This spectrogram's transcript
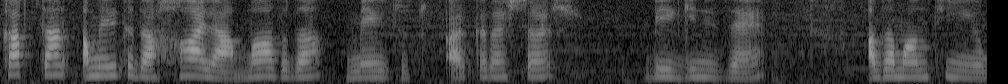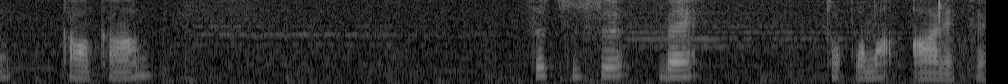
Kaptan Amerika'da hala mağazada mevcut. Arkadaşlar bilginize adamantinyum kalkan sırt süsü ve toplama aleti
